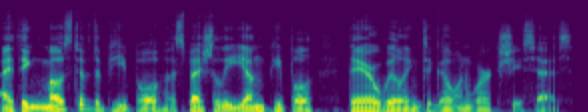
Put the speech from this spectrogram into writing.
I think most of the people, especially young people, they are willing to go and work, she says.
